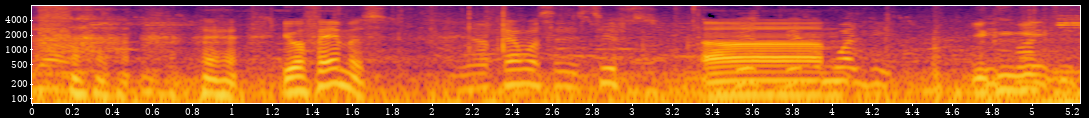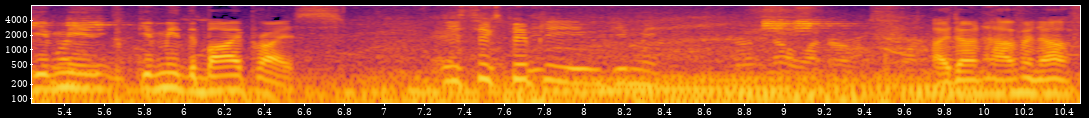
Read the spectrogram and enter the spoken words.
Yeah. You're famous. You're famous in um, the Um, you can give, me give me the buy price. It's 650. Give me. I don't have enough.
